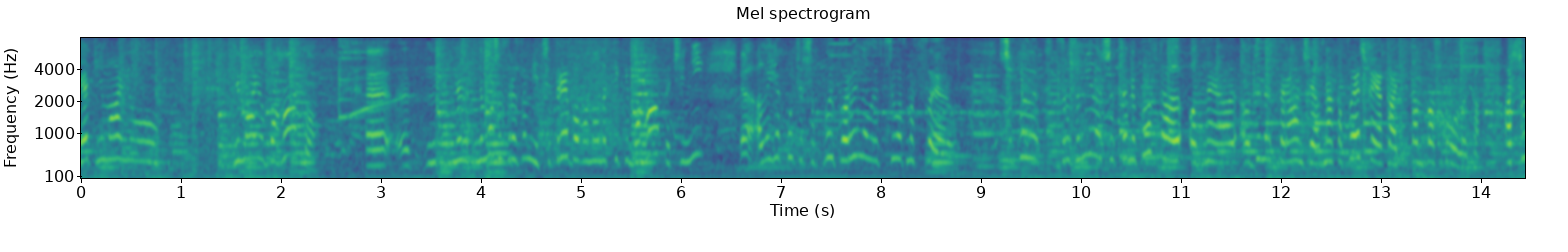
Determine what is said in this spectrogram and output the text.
Я знімаю, знімаю багато. Е, е, Не, не можу зрозуміти, чи треба воно настільки багато, чи ні. Е, Але я хочу, щоб ви поринули в цю атмосферу. Щоб ви зрозуміли, що це не просто одне, один ресторан чи одна кафешка якась, там два столика, а що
